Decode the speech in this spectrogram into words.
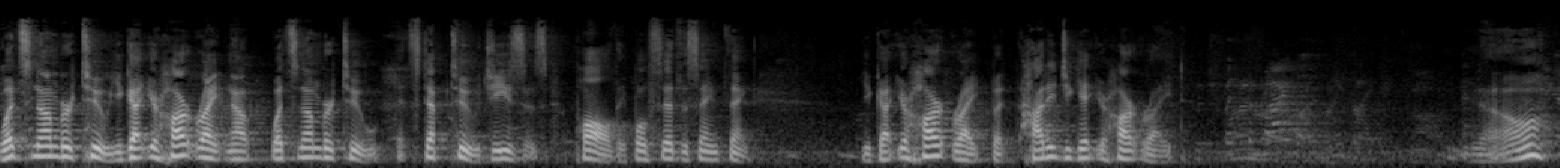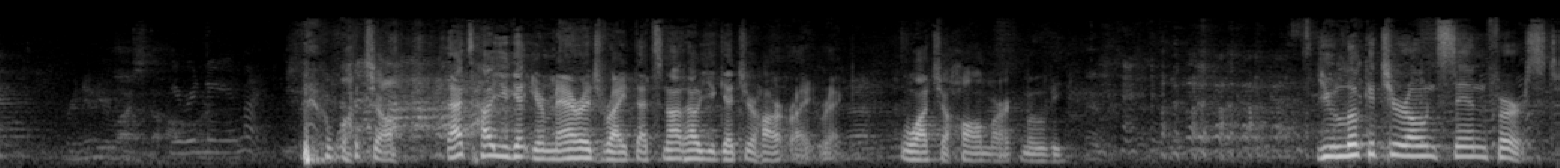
What's number two? You got your heart right. Now, what's number two? Step two, Jesus, Paul, they both said the same thing. You got your heart right, but how did you get your heart right? No. You renew your mind. Watch out. That's how you get your marriage right. That's not how you get your heart right, Rick. Watch a Hallmark movie. You look at your own sin first.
